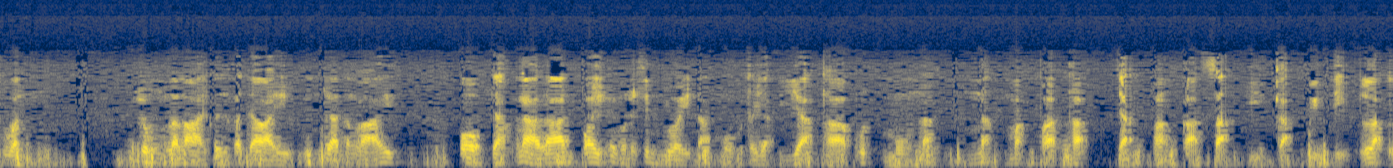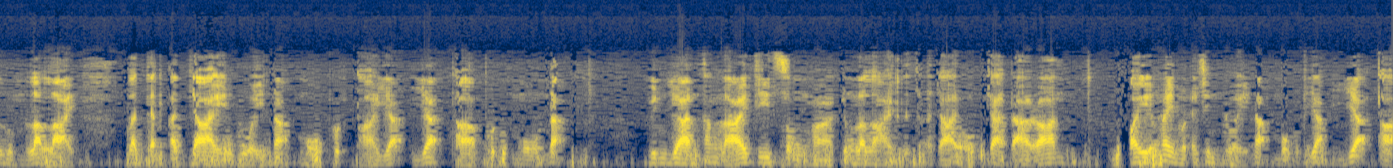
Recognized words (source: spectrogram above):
ทวันจงละลายกระจายวิญญาณทั้งหลายออกจากหน้าร้านปล่อยให้หมดสิ้นด้วยนะโมพุทธยะยะถาพุทธโมนะนะมะ พะทะจะพังกาสะอีกะวิติละลุมละลายละจัดกระจายด้วยนะโมพุทธายะยะถาพุทธโมนะวิญญาณทั้งหลายที่ส่งมาจงละลายกระจายออกจากดารานไปให้หมดให้สิ้นด้วยนะโมพุทธยะยะถา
